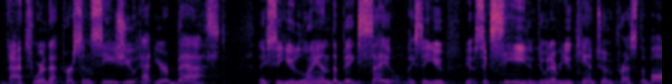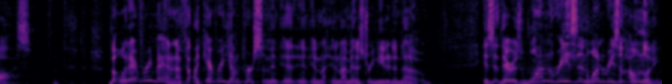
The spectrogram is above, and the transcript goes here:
that's where that person sees you at your best. They see you land the big sale. They see you, you succeed and do whatever you can to impress the boss. But what every man, and I felt like every young person in, in, in, my, in my ministry needed to know, is that there is one reason, one reason only,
